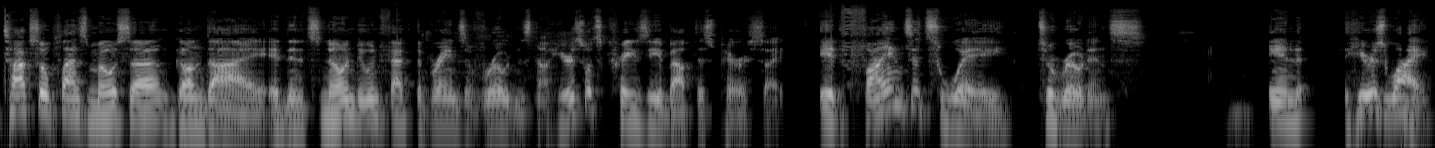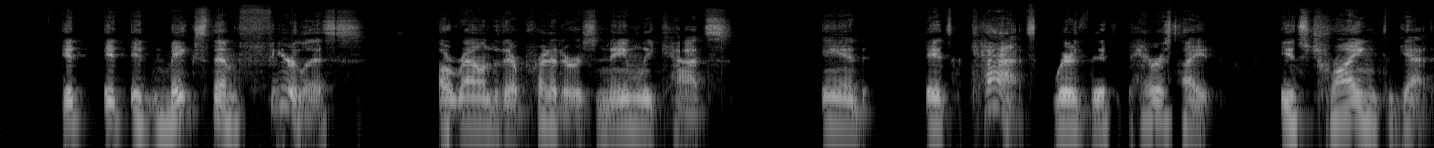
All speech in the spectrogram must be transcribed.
Toxoplasmosa gondii, and it's known to infect the brains of rodents. Now, here's what's crazy about this parasite it finds its way to rodents. And here's why it, it, it makes them fearless around their predators, namely cats. And it's cats where this parasite is trying to get.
